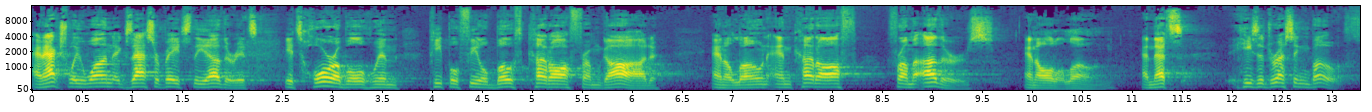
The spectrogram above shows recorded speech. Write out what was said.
And actually, one exacerbates the other. It's, it's horrible when people feel both cut off from God and alone and cut off from others and all alone. And that's, he's addressing both.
